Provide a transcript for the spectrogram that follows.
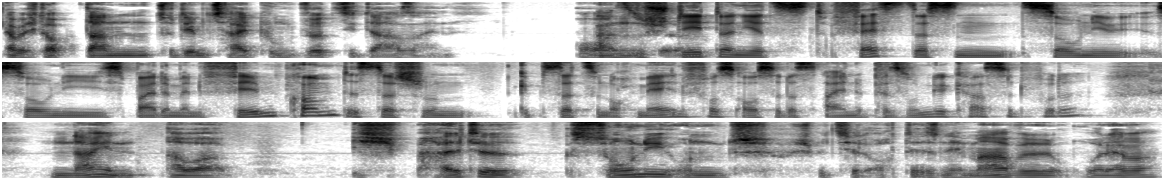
Aber ich glaube, dann zu dem Zeitpunkt wird sie da sein. Und, also steht dann jetzt fest, dass ein Sony, Sony Spider-Man-Film kommt? Ist das schon, gibt es dazu noch mehr Infos, außer dass eine Person gecastet wurde? Nein, aber ich halte Sony und speziell auch Disney, Marvel, whatever,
